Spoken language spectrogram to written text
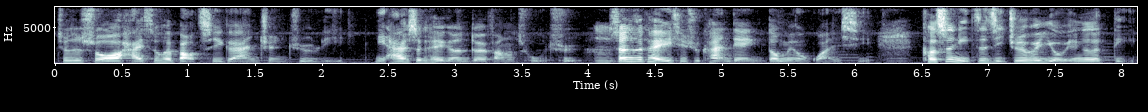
就是说还是会保持一个安全距离，你还是可以跟对方出去，嗯、甚至可以一起去看电影都没有关系。可是你自己就会有那个底，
